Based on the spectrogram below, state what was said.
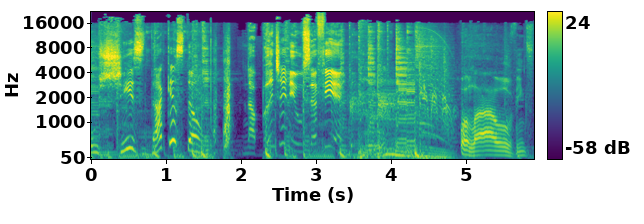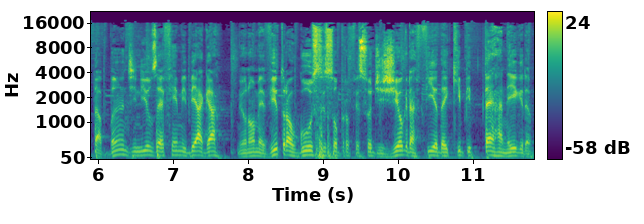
O X da Questão, na Band News FM. Olá, ouvintes da Band News FM BH. Meu nome é Vitor Augusto e sou professor de Geografia da equipe Terra Negra.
